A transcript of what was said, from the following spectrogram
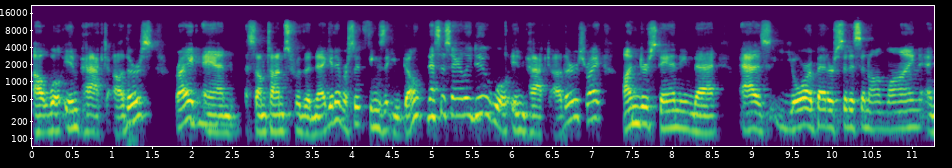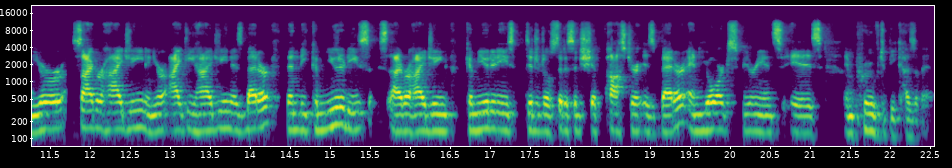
uh, will impact others right? Mm-hmm. and sometimes for the negative or things that you don't necessarily do will impact others right? Understanding that as you're a better citizen online and your cyber hygiene and your IT hygiene is better then the community's cyber hygiene community's digital citizenship posture is better and your experience is improved because of it.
